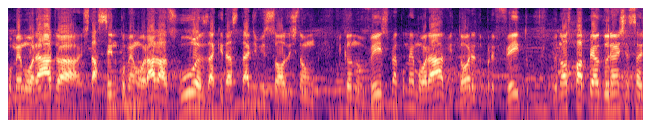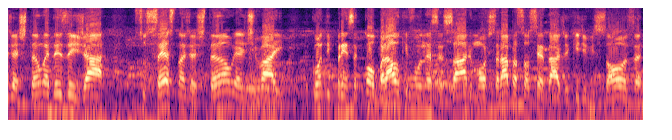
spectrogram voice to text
comemorado, a, está sendo comemorado, as ruas aqui da cidade de Viçosa estão ficando verdes para comemorar a vitória do prefeito. E o nosso papel durante essa gestão é desejar sucesso na gestão e a gente vai enquanto imprensa, cobrar o que for necessário, mostrar para a sociedade aqui de Viçosa,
